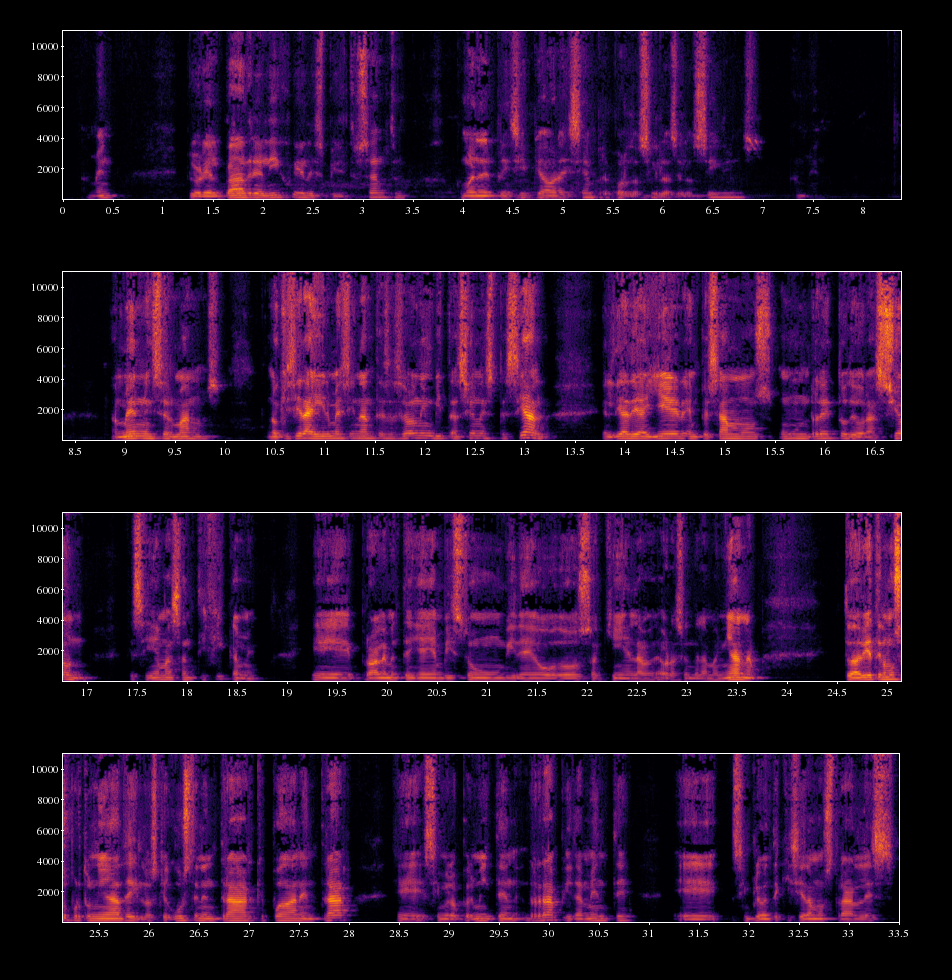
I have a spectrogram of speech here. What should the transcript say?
Amén. Gloria al Padre, al Hijo y al Espíritu Santo, como en el principio, ahora y siempre, por los siglos de los siglos. Amén. Amén, mis hermanos. No quisiera irme sin antes hacer una invitación especial. El día de ayer empezamos un reto de oración que se llama Santifícame. Eh, probablemente ya hayan visto un video o dos aquí en la oración de la mañana. Todavía tenemos oportunidad de los que gusten entrar, que puedan entrar. Eh, si me lo permiten, rápidamente, eh, simplemente quisiera mostrarles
